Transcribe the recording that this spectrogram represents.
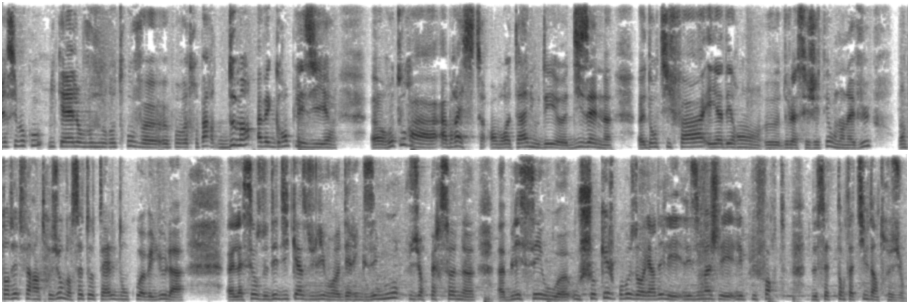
Merci beaucoup, Michael. On vous retrouve euh, pour votre part demain avec grand plaisir. Euh, retour à, Brest, en Bretagne, où des euh, dizaines d'antifa et adhérents de la CGT, on en a vu, ont tenté de faire intrusion dans cet hôtel donc, où avait lieu la, la séance de dédicace du livre d'Éric Zemmour. Plusieurs personnes blessées ou, choquées. Je vous propose de regarder les, images les plus fortes de cette tentative d'intrusion.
